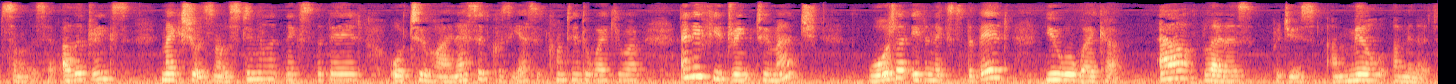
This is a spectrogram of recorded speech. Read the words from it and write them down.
Some of us have other drinks. Make sure it's not a stimulant next to the bed or too high in acid because the acid content will wake you up. And if you drink too much water, even next to the bed, you will wake up. Our bladders produce a mill a minute.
